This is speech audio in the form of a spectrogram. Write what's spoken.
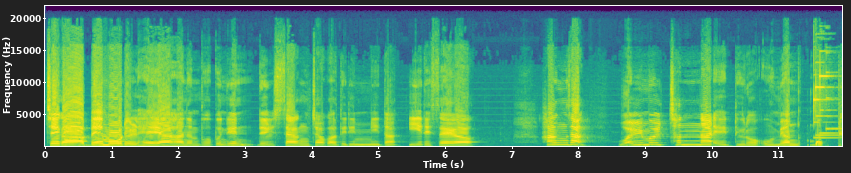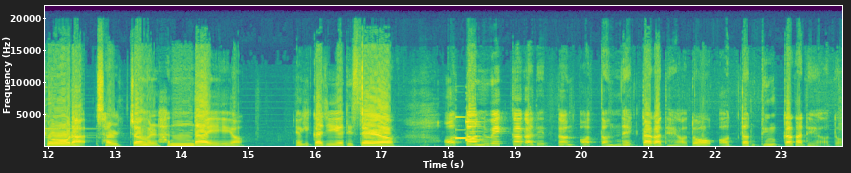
제가 메모를 해야 하는 부분은 늘상 적어 드립니다. 이해됐어요? 항상 월물 첫날에 들어오면 목표라 설정을 한다예요. 여기까지 이해됐어요? 어떤 외가가 됐던 어떤 내가가 되어도 어떤 등가가 되어도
